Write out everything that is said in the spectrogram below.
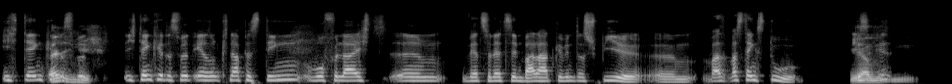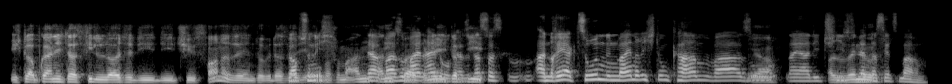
Ich denke, Weiß das ich wird, nicht. Ich denke, das wird eher so ein knappes Ding, wo vielleicht ähm, wer zuletzt den Ball hat, gewinnt das Spiel. Ähm, was, was denkst du? Ja, Ist- ich glaube gar nicht, dass viele Leute die, die Chiefs vorne sehen, Tobi. Das Glaubst du ich nicht? schon mal an, Ja, war so mein Eindruck. glaub, Also das, was an Reaktionen in meine Richtung kam, war so, Ja. naja, die Also Chiefs wenn werden du- das jetzt machen.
